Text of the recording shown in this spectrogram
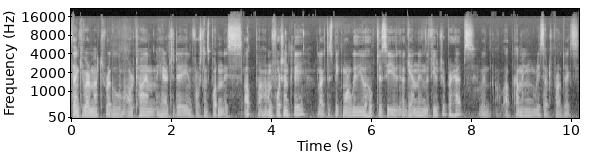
Thank you very much, Raghu. Our time here today in Forskningspodden is up, unfortunately. I'd like to speak more with you. Hope to see you again in the future, perhaps, with upcoming research projects.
